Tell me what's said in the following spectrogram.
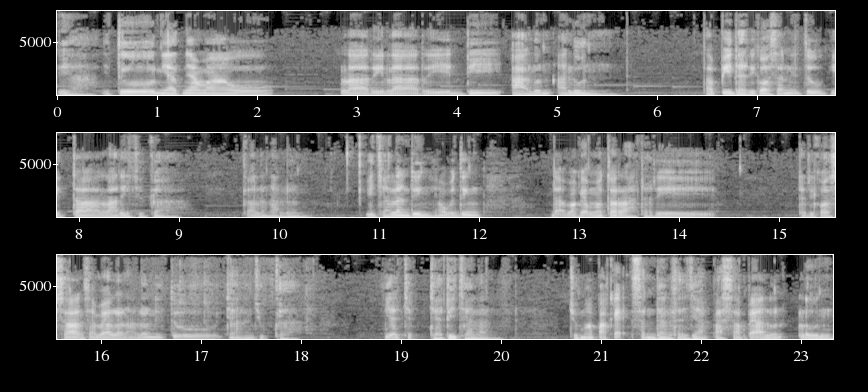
Ya itu niatnya mau lari-lari di alun-alun. Tapi dari kosan itu kita lari juga ke alun-alun. Di jalan ding, yang penting tidak pakai motor lah dari dari kosan sampai alun-alun itu jalan juga. Ya jadi jalan. Cuma pakai sendal saja pas sampai alun-alun.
